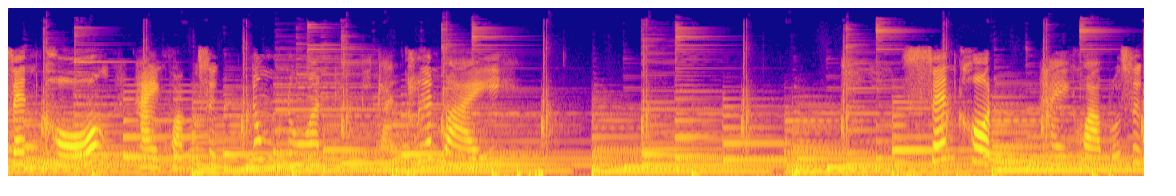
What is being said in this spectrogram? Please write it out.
เส้นโค้ง ให้ความรู้สึกนุ่มนวล มีการเคลื่อนไหว เส้นขด ให้ความรู้สึก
